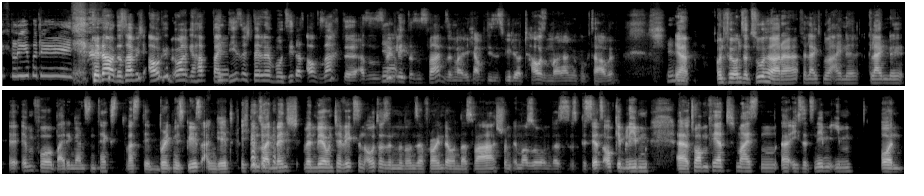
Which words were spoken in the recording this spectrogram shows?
ich liebe dich. Genau, das habe ich auch im Ohr gehabt bei ja. dieser Stelle, wo sie das auch sagte. Also es ist ja. wirklich, das ist Wahnsinn, weil ich auch dieses Video tausendmal angeguckt habe. Ja. ja. Und für unsere Zuhörer vielleicht nur eine kleine äh, Info bei dem ganzen Text, was den Britney Spears angeht. Ich bin so ein Mensch, wenn wir unterwegs im Auto sind mit unseren Freunden und das war schon immer so und das ist bis jetzt auch geblieben. Äh, Torben fährt meistens, äh, ich sitze neben ihm und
